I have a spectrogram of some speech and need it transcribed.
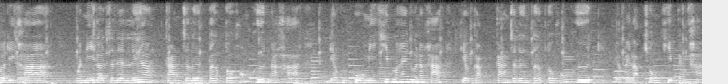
สวัสดีค่ะ วันนี้เราจะเรียนเรื่องการเจริญเติบโตของพืชนะคะ เดี๋ยวคุณครูมีคลิปมาให้ดูนะคะ เกี่ยวกับการเจริญเติบโตของพืช เดี๋ยวไปรับชมคลิปกันค่ะ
